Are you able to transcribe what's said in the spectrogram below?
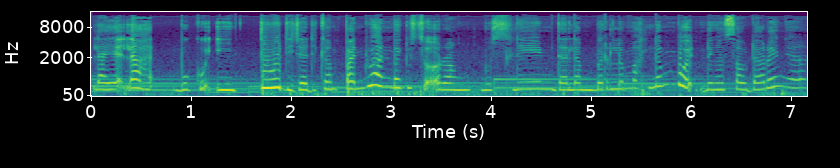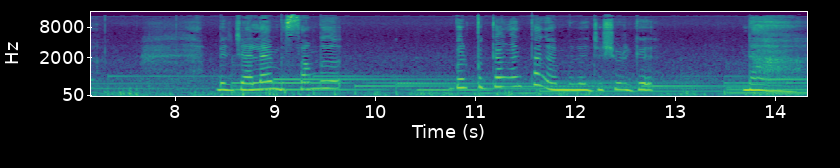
Layaklah buku itu dijadikan panduan bagi seorang Muslim dalam berlemah lembut dengan saudaranya. Berjalan bersama berpegangan tangan menuju syurga. Nah,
